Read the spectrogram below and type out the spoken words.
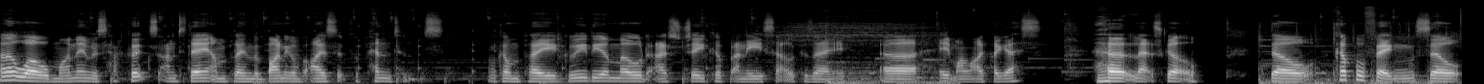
Hello world, my name is Haxorix and today I'm playing The Binding of Isaac Repentance. I'm going to play greedier mode as Jacob and Esau because I uh, hate my life I guess. let's go. So, a couple things. So,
